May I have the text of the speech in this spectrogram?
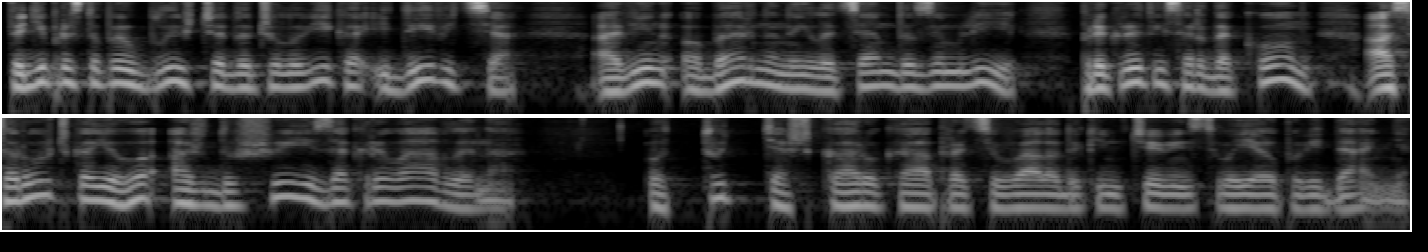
Тоді приступив ближче до чоловіка і дивиться, а він обернений лицем до землі, прикритий сердаком, а сорочка його аж до шиї закривавлена. От тут тяжка рука працювала, докінчив він своє оповідання.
